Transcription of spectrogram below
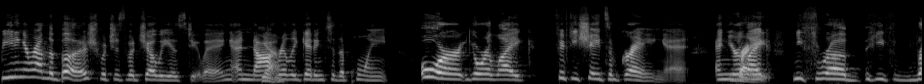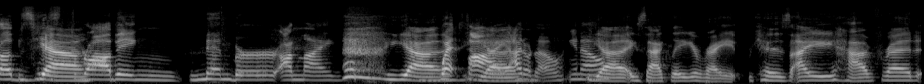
beating around the bush, which is what Joey is doing, and not Yeah. really getting to the point, or you're like Fifty Shades of Graying it, and you're Right. like he thrub he rubs his Yeah. throbbing member on my yeah. wet thigh. yeah. I don't know, you know. Yeah, exactly. You're right. Because I have read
